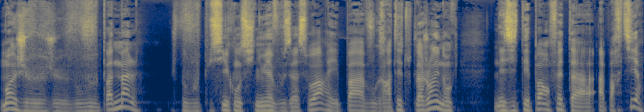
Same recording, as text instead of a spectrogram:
moi, je ne vous veux pas de mal. Je veux que vous puissiez continuer à vous asseoir et pas à vous gratter toute la journée. Donc, n'hésitez pas en fait à, partir.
